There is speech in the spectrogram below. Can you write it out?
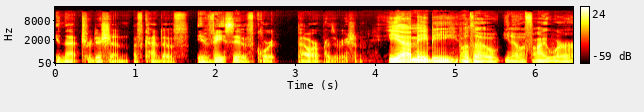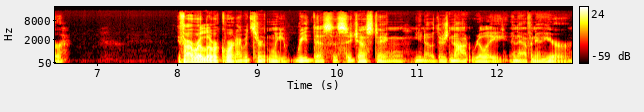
in that tradition of kind of evasive court power preservation. Yeah, maybe. Although, you know, if I were if I were a lower court, I would certainly read this as suggesting, you know, there's not really an avenue here,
